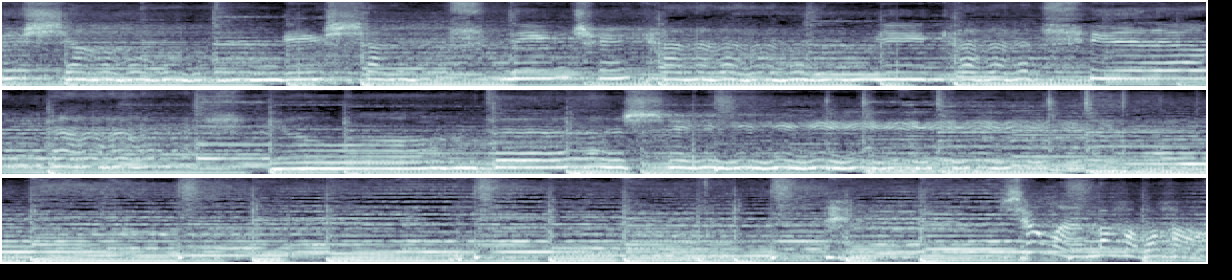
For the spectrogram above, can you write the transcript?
去想一想，你去看一看，月亮代表我的心。唱完吧，好不好？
